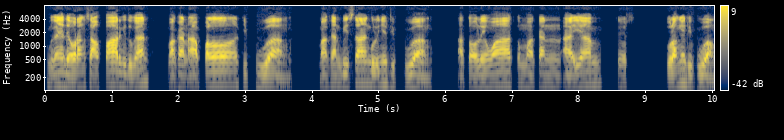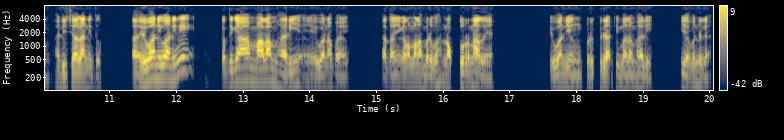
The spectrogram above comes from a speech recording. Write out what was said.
makanya ada orang safar gitu kan makan apel dibuang. Makan pisang kulitnya dibuang. Atau lewat makan ayam terus tulangnya dibuang. Nah, di jalan itu hewan-hewan ini ketika malam hari hewan apa ya? Katanya kalau malam hari apa? Nokturnal ya. Hewan yang bergerak di malam hari. Iya bener gak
